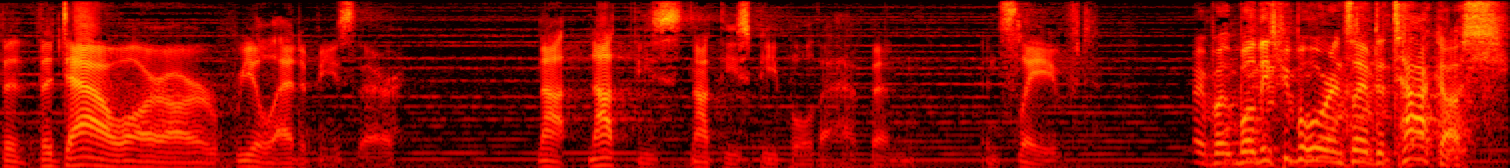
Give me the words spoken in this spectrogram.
the the Dao are our real enemies there. Not not these not these people that have been enslaved. Right, but well, these people who are enslaved attack us.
